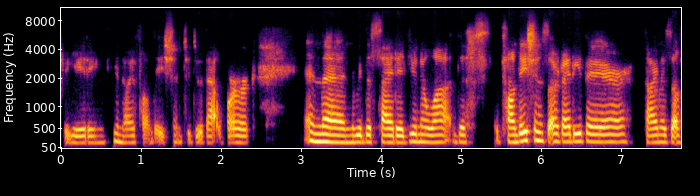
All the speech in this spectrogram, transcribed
creating, you know, a foundation to do that work. And then we decided, you know what, this foundation is already there. Time is of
